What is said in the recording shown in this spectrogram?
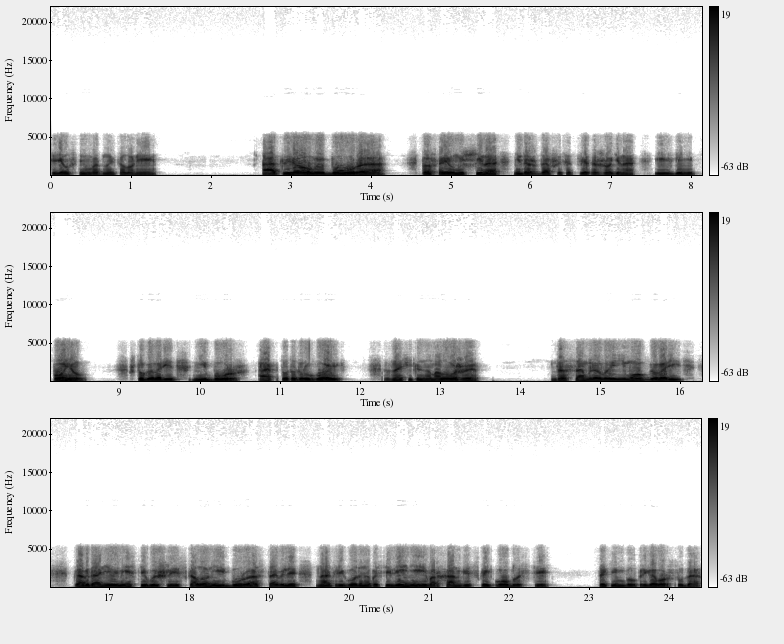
сидел с ним в одной колонии. «От Левы, Бура!» — повторил мужчина, не дождавшись ответа Жогина. И Евгений понял, что говорит не Бур, а кто-то другой, значительно моложе. Да сам Лева и не мог говорить. Когда они вместе вышли из колонии, Бура оставили на три года на поселении в Архангельской области. Таким был приговор суда.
